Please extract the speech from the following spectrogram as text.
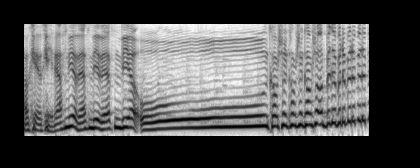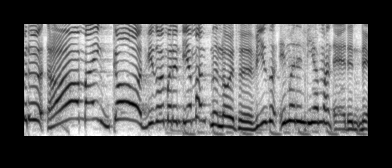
okay, okay. Werfen wir, werfen wir, werfen wir. Und komm schon, komm schon, komm schon. Bitte, bitte, bitte, bitte, bitte. Oh mein Gott. Wieso immer den Diamanten, Leute? Wieso immer den Diamanten? Äh, den, nee,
